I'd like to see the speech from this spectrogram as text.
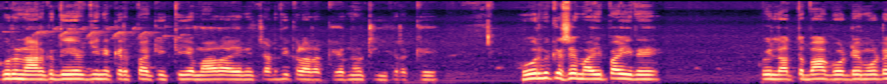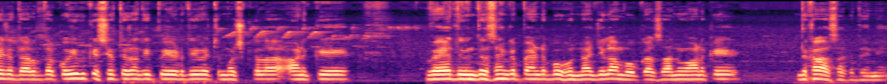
ਗੁਰੂ ਨਾਨਕ ਦੇਵ ਜੀ ਨੇ ਕਿਰਪਾ ਕੀਤੀ ਹੈ, ਮਹਾਰਾਜ ਨੇ ਚੜ੍ਹਦੀ ਕਲਾ ਰੱਖੇ, ਉਹਨਾਂ ਨੂੰ ਠੀਕ ਰੱਖੇ। ਹੋਰ ਵੀ ਕਿਸੇ ਮਾਈ ਭਾਈ ਦੇ ਕੋਈ ਲੱਤ ਬਾਂਹ ਗੋਡੇ ਮੋਢੇ 'ਚ ਦਰਦ ਆ ਕੋਈ ਵੀ ਕਿਸੇ ਤਰ੍ਹਾਂ ਦੀ ਪੇਟ ਦੇ ਵਿੱਚ ਮੁਸ਼ਕਲ ਆਣ ਕੇ ਵੈ ਦਵਿੰਦਰ ਸਿੰਘ ਪਿੰਡ ਬੋਹਨਾ ਜ਼ਿਲ੍ਹਾ ਮੋਗਾ ਸਾਨੂੰ ਆਣ ਕੇ ਦਿਖਾ ਸਕਦੇ ਨੇ।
